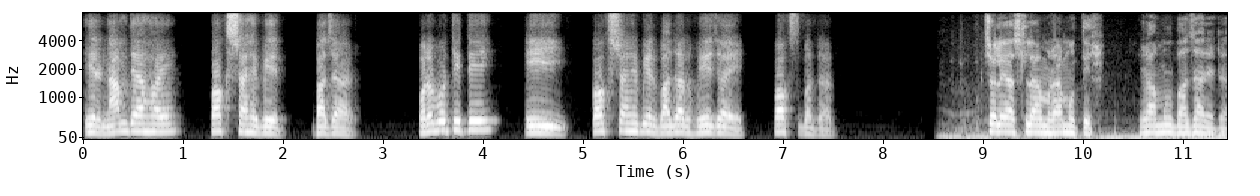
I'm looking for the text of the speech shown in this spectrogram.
এর নাম দেওয়া হয় কক্স সাহেবের বাজার। পরবর্তীতে এই কক্স সাহেবের বাজার হয়ে যায় কক্স বাজার। চলে আসলাম রামুতে। রামু বাজার এটা।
